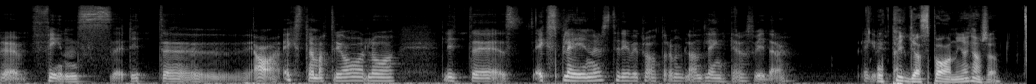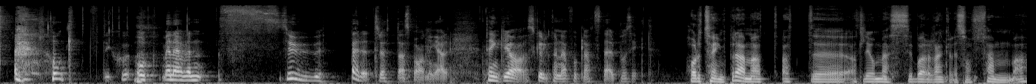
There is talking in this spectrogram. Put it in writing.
eh, finns lite eh, ja, extra material och lite explainers till det vi pratar om ibland, länkar och så vidare. Och pigga spaningar kanske. och, och, men även supertrötta spaningar tänker jag skulle kunna få plats där på sikt. Har du tänkt på det här med att, att, eh, att Leo Messi bara rankades som femma?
